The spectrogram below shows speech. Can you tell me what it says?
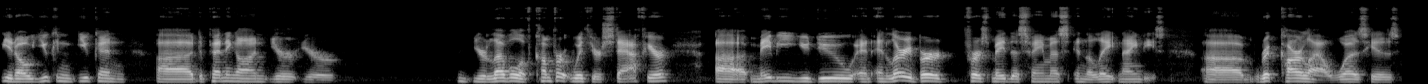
you know, you can you can uh, depending on your your your level of comfort with your staff here. Uh, maybe you do, and, and, Larry Bird first made this famous in the late 90s. Um, Rick Carlisle was his,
